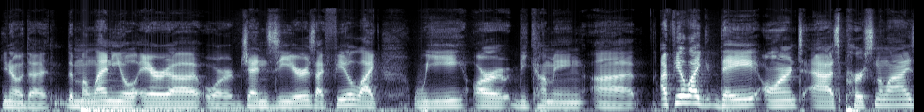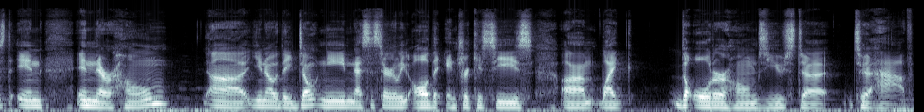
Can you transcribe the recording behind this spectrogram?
you know the the millennial era or gen zers i feel like we are becoming uh, i feel like they aren't as personalized in in their home uh, you know they don't need necessarily all the intricacies um, like the older homes used to to have.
